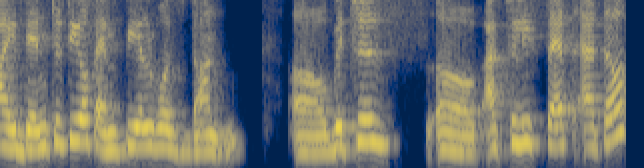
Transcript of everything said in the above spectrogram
identity of mpl was done uh, which is uh, actually set at a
